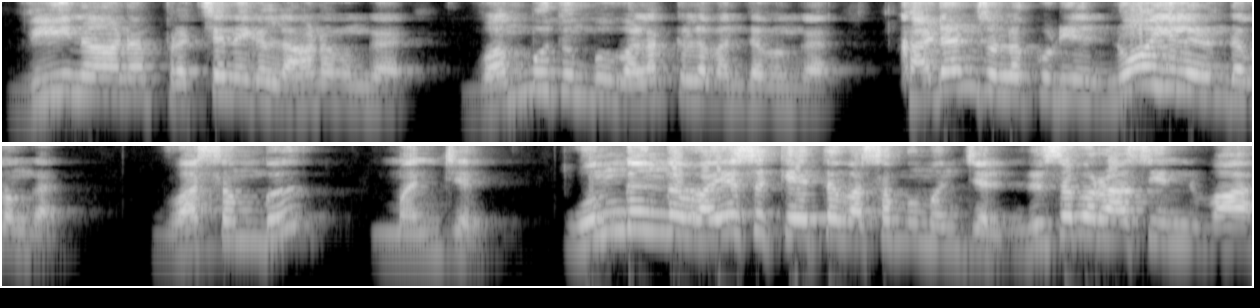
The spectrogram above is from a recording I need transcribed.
வீணான பிரச்சனைகள் ஆனவங்க வம்பு தும்பு வழக்கில் வந்தவங்க கடன் சொல்லக்கூடிய நோயில் இருந்தவங்க வசம்பு மஞ்சள். உங்கங்க வயசுக்கேத்த வசம்பு மஞ்சள். ரிஷபராசியின் வ-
